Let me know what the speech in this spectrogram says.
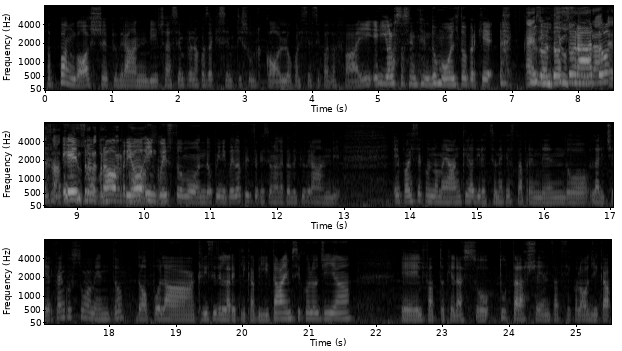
ma proprio angosce più grandi, cioè è sempre una cosa che senti sul collo qualsiasi cosa fai e io la sto sentendo molto perché chiuso in il chiusura, dottorato esatto, entro chiusura di un proprio in questo mondo, quindi quella penso che sia una delle cose più grandi. E poi secondo me anche la direzione che sta prendendo la ricerca in questo momento, dopo la crisi della replicabilità in psicologia e il fatto che adesso tutta la scienza psicologica,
